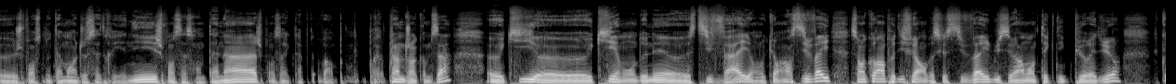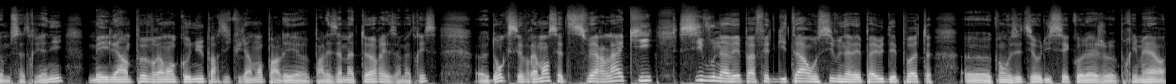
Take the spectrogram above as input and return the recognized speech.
Euh, je pense notamment à Joe Satriani je pense à Santana je pense à plein de gens comme ça qui qui à un moment donné Steve Vai en l'occurrence. Alors Steve Vai c'est encore un peu différent parce que Steve Vai lui c'est vraiment technique pure et dure comme Satriani mais il est un peu vraiment connu particulièrement par les par les amateurs et les amatrices. Donc c'est vraiment cette sphère là qui si vous n'avez pas fait de guitare ou si vous n'avez pas eu des potes quand vous étiez au lycée collège primaire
